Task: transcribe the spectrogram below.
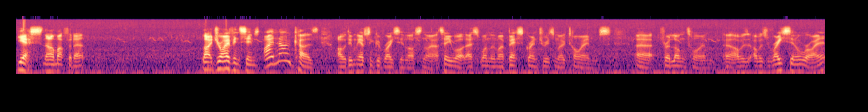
Yes, no, I'm up for that. Like driving sims. I know, cuz. Oh, didn't we have some good racing last night? I'll tell you what, that's one of my best Gran Turismo times uh, for a long time. Uh, I was I was racing all right.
